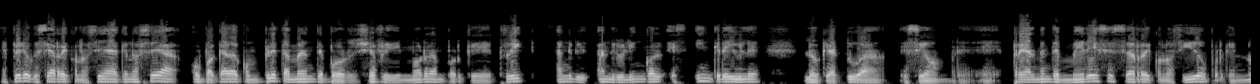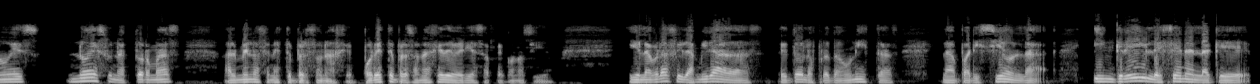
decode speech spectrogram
espero que sea reconocida, que no sea opacada completamente por Jeffrey Dean Morgan, porque Rick Andrew Lincoln es increíble lo que actúa ese hombre. Eh, realmente merece ser reconocido porque no es no es un actor más, al menos en este personaje. Por este personaje debería ser reconocido. Y el abrazo y las miradas de todos los protagonistas, la aparición, la increíble escena en la que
